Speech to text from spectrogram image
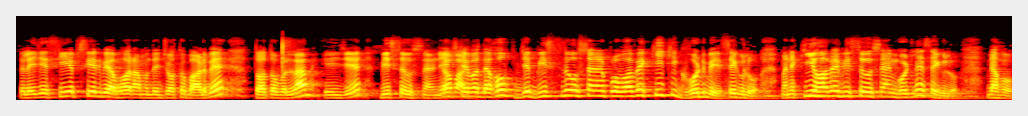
তাহলে এই যে সিএফসি এর ব্যবহার আমাদের যত বাড়বে তত বললাম এই যে বিশ্ব উষ্ণায়ন। নেক্সট এবার দেখো যে বিশ্ব উষ্ণায়নের প্রভাবে কি কি ঘটবে সেগুলো। মানে কি হবে বিশ্ব উষ্ণায়ন ঘটলে সেগুলো। দেখো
